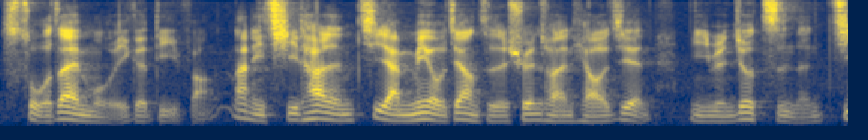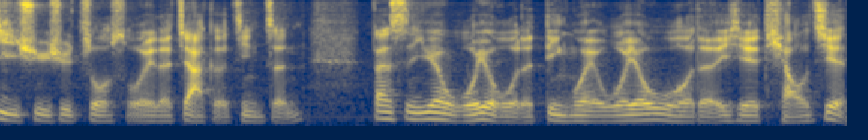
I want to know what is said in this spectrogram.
锁在某一个地方。那你其他人既然没有这样子的宣传条件，你们就只能继续去做所谓的价格竞争。但是因为我有我的定位，我有我的一些条件。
